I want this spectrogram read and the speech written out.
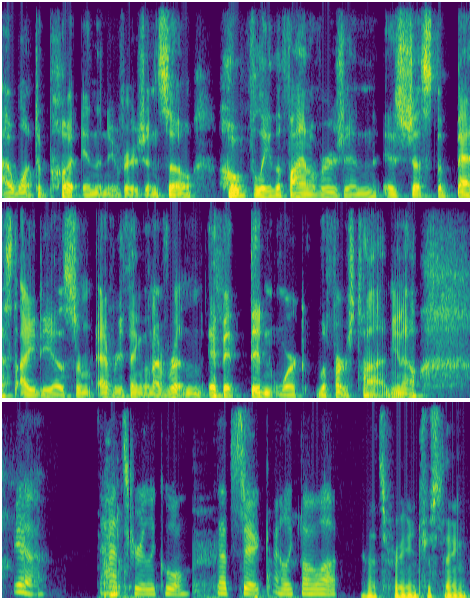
I want to put in the new version. So hopefully the final version is just the best ideas from everything that I've written if it didn't work the first time, you know. yeah, that's really cool. That's sick. I like that a lot. That's very interesting.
